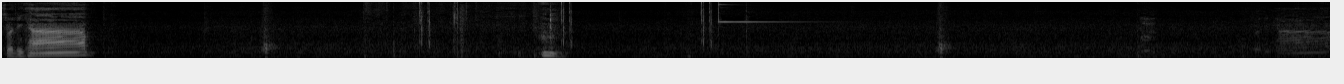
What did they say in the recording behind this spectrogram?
สวัสดีครับสวัสดีครับ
